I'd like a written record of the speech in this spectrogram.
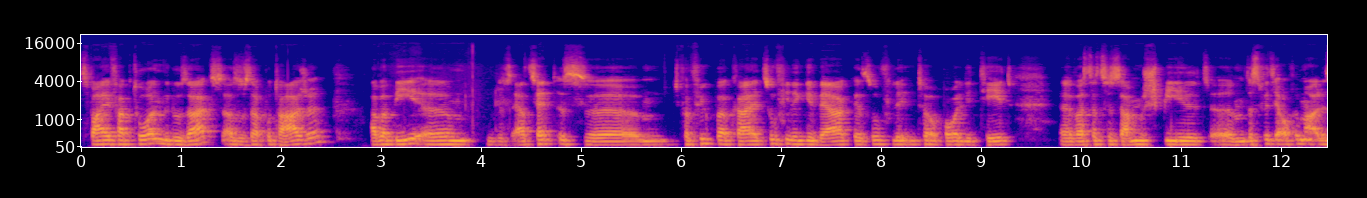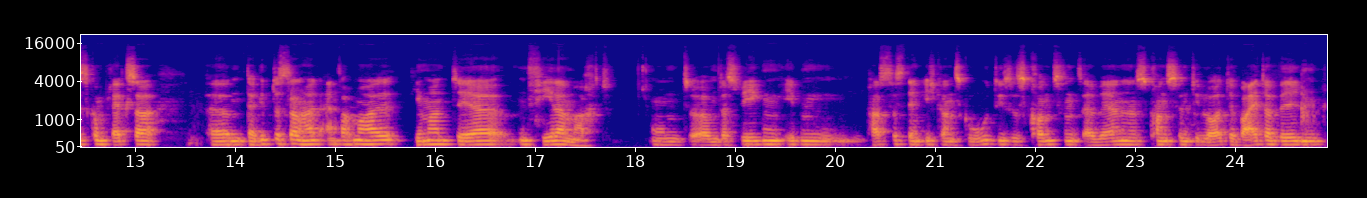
zwei Faktoren, wie du sagst, also Sabotage, aber B, ähm, das RZ ist äh, Verfügbarkeit, so viele Gewerke, so viele Interoperabilität, äh, was da zusammenspielt. Ähm, das wird ja auch immer alles komplexer. Ähm, da gibt es dann halt einfach mal jemand, der einen Fehler macht. Und deswegen eben passt das, denke ich, ganz gut, dieses Constant Awareness, constant die Leute weiterbilden.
